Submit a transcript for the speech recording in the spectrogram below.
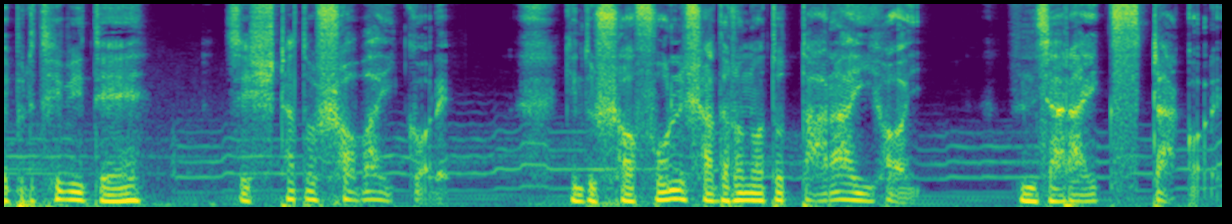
এ পৃথিবীতে চেষ্টা তো সবাই করে, কিন্তু সফল সাধারণত তারাই হয়, যারা এক্সট্রা করে।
